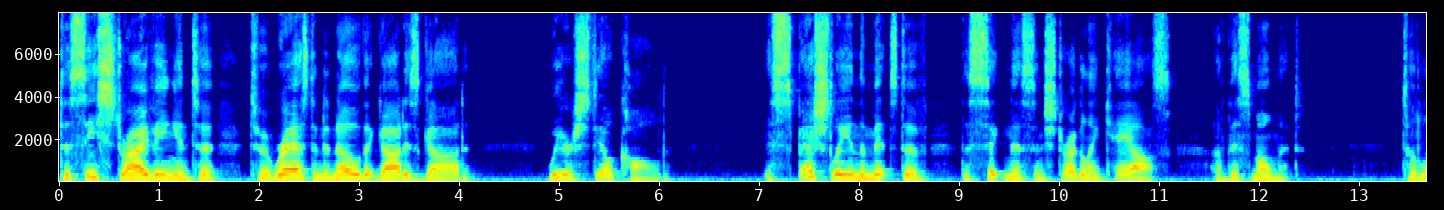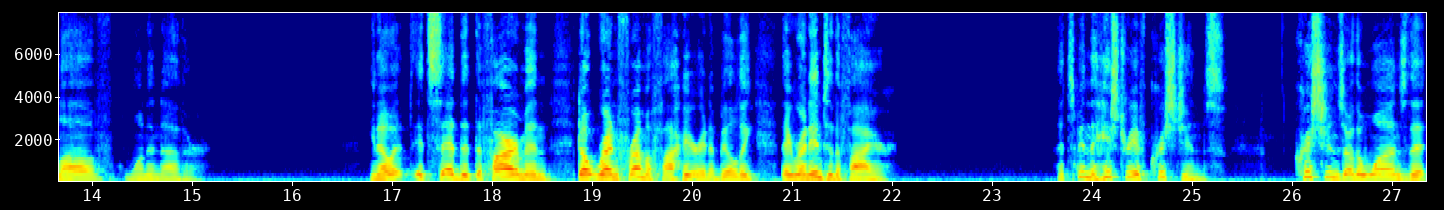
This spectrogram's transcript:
to cease striving and to, to rest and to know that God is God, we are still called, especially in the midst of the sickness and struggle and chaos of this moment, to love one another you know, it, it's said that the firemen don't run from a fire in a building, they run into the fire. That's been the history of Christians. Christians are the ones that,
